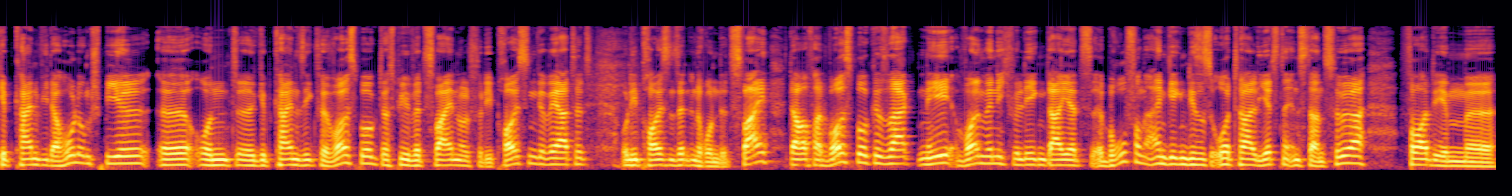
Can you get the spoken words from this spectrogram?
gibt kein Wiederholungsspiel äh, und äh, gibt keinen Sieg für Wolfsburg. Das Spiel wird 2-0 für die Preußen gewertet und die Preußen sind in Runde 2. Darauf hat Wolfsburg gesagt, nee, wollen wir nicht, wir legen da jetzt äh, Berufung ein gegen dieses Urteil, jetzt eine Instanz höher vor dem äh,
